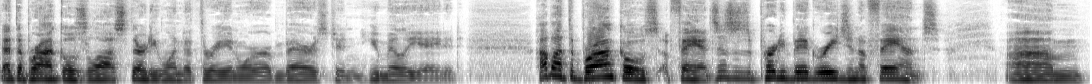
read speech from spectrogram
that the broncos lost 31 to 3 and were embarrassed and humiliated. How about the broncos fans? This is a pretty big region of fans. Um,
